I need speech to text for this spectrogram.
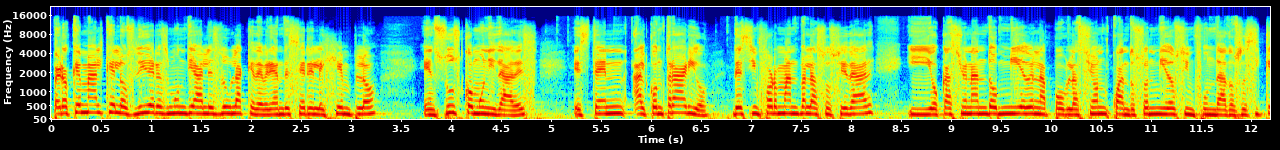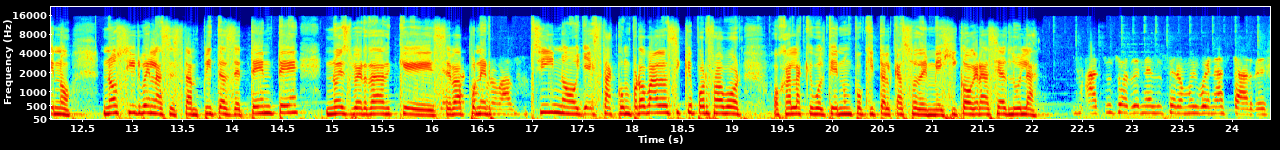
pero qué mal que los líderes mundiales, Lula, que deberían de ser el ejemplo en sus comunidades, estén al contrario, desinformando a la sociedad y ocasionando miedo en la población cuando son miedos infundados. Así que no, no sirven las estampitas de tente, no es verdad que se va a poner... Sí, no, ya está comprobado, así que por favor, ojalá que volteen un poquito al caso de México. Gracias, Lula. A tus órdenes, Lucero, muy buenas tardes.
